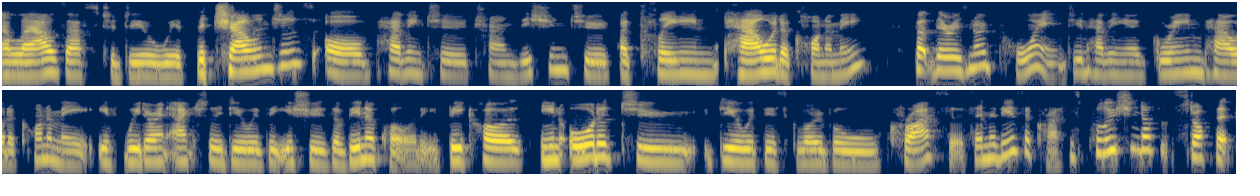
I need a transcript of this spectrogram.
allows us to deal with the challenges of having to transition to a clean, powered economy but there is no point in having a green powered economy if we don't actually deal with the issues of inequality. Because in order to deal with this global crisis, and it is a crisis, pollution doesn't stop at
